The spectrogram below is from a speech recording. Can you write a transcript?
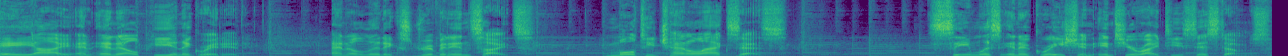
AI and NLP integrated, analytics-driven insights, multi-channel access, seamless integration into your IT systems.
